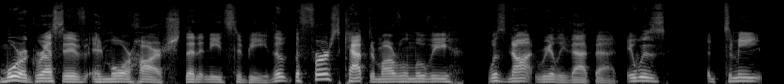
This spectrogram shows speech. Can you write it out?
more aggressive and more harsh than it needs to be. The the first Captain Marvel movie was not really that bad. It was to me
